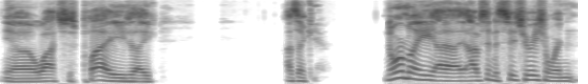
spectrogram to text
you know, watch this play. He's like, I was like, normally uh, I was in a situation where a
